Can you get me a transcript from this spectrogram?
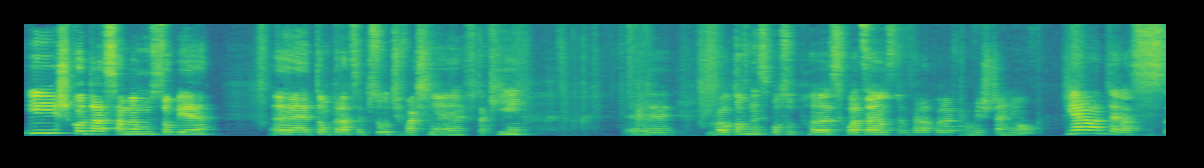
i szkoda samemu sobie e, tą pracę psuć właśnie w taki e, gwałtowny sposób schładzając temperaturę w pomieszczeniu. Ja teraz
